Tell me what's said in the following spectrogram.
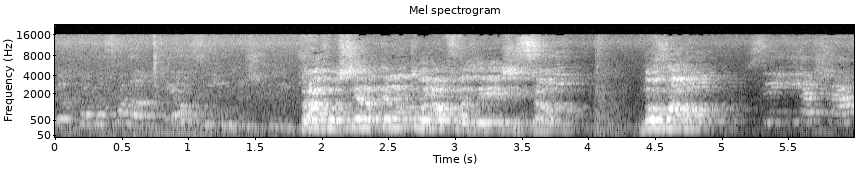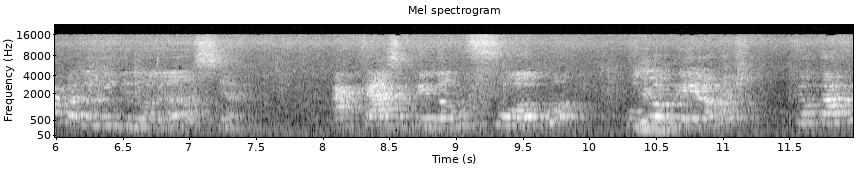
eu estou falando, eu vim do Espírito. Para você era até natural fazer isso, então. Normal. Sim, e achava na minha ignorância a casa pegando fogo, com Que- problemas, que eu estava,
